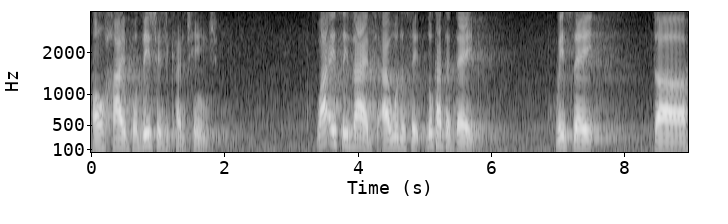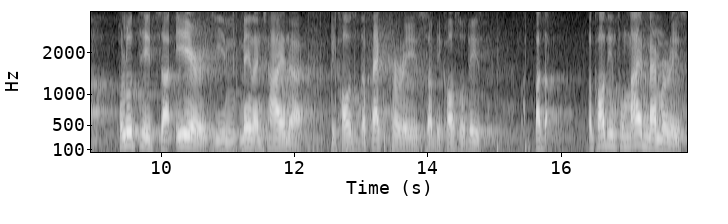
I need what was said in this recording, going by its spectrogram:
on high positions can change. Why I say that? I would say, look at today. We say the polluted air in mainland China because the factories, because of this. But according to my memories,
